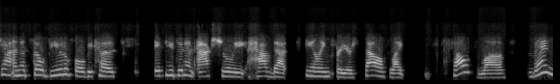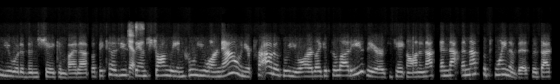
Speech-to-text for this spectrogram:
Yeah, and it's so beautiful because if you didn't actually have that feeling for yourself, like self love, then you would have been shaken by that. But because you Yes. stand strongly in who you are now and you're proud of who you are, like it's a lot easier to take on. And that and that and that's the point of this is that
